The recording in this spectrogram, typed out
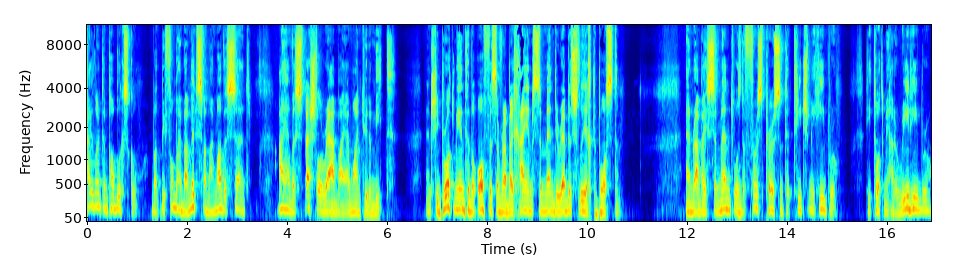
I learned in public school, but before my bar mitzvah, my mother said, I have a special rabbi I want you to meet. And she brought me into the office of Rabbi Chaim Cement, the Rebbe Shliach to Boston. And Rabbi Cement was the first person to teach me Hebrew. He taught me how to read Hebrew.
